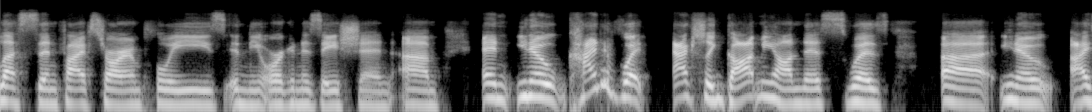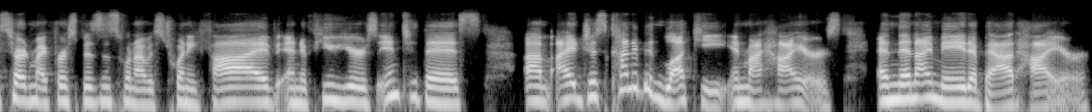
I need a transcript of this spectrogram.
less than five star employees in the organization. Um, and, you know, kind of what actually got me on this was uh, you know, I started my first business when I was 25. And a few years into this, um, I had just kind of been lucky in my hires. And then I made a bad hire.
